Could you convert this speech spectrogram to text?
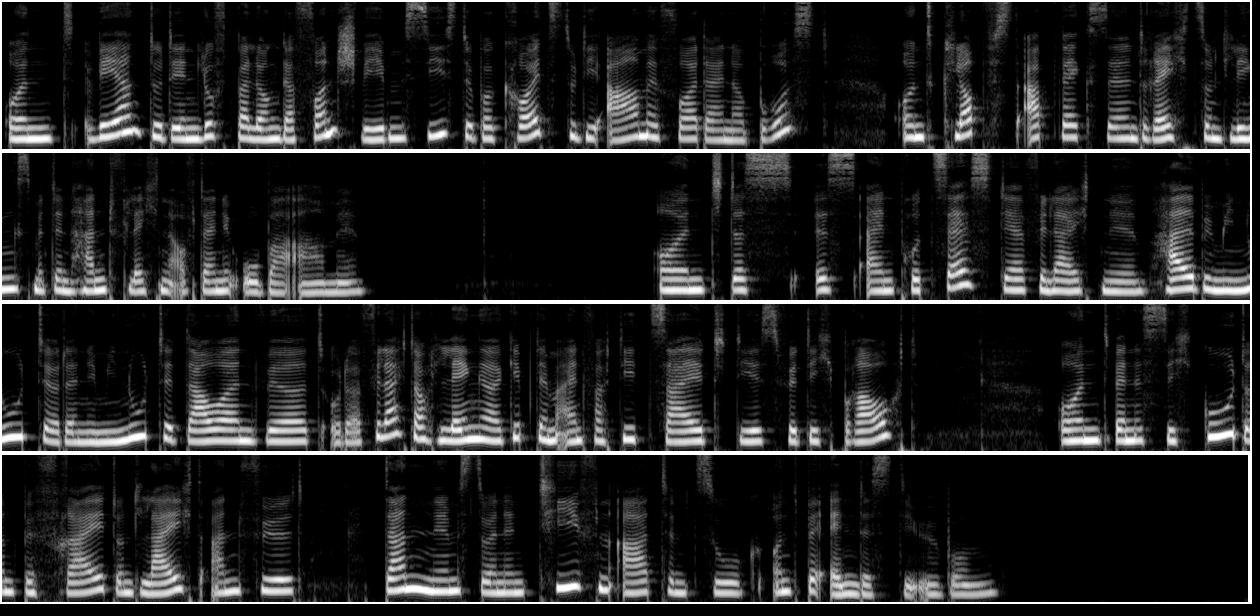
Und während du den Luftballon davonschweben siehst, überkreuzt du die Arme vor deiner Brust und klopfst abwechselnd rechts und links mit den Handflächen auf deine Oberarme. Und das ist ein Prozess, der vielleicht eine halbe Minute oder eine Minute dauern wird oder vielleicht auch länger. Gib dem einfach die Zeit, die es für dich braucht. Und wenn es sich gut und befreit und leicht anfühlt, dann nimmst du einen tiefen Atemzug und beendest die Übung.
